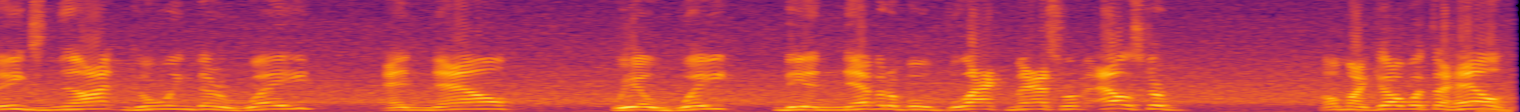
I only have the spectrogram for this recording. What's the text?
Things not going their way, and now we await the inevitable Black Mass from Aleister. Oh my god, what the hell?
